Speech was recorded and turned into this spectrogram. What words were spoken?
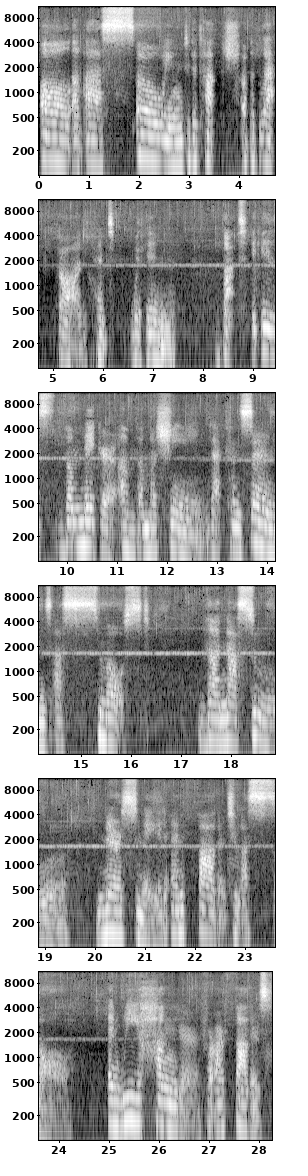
All of us owing to the touch of the black god pent within. But it is the maker of the machine that concerns us most. The Nasul, nursemaid and father to us all. And we hunger for our father's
